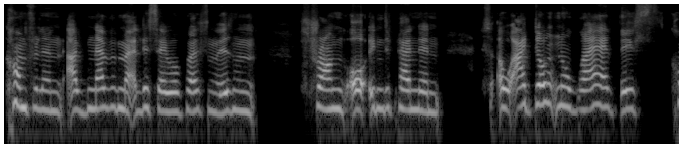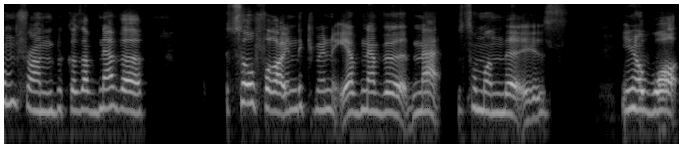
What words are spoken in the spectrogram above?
confident. I've never met a disabled person that isn't strong or independent. So oh, I don't know where this comes from because I've never, so far in the community, I've never met someone that is, you know, what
